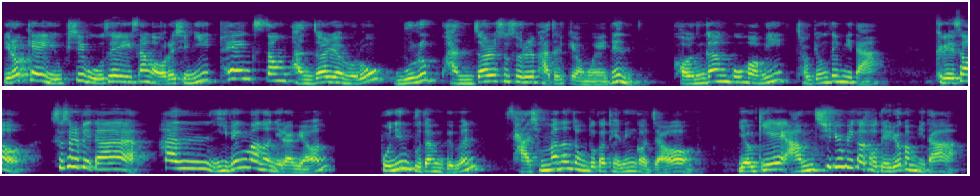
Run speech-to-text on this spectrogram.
이렇게 65세 이상 어르신이 퇴행성 관절염으로 무릎 관절 수술을 받을 경우에는 건강보험이 적용됩니다. 그래서 수술비가 한 200만 원이라면 본인 부담금은 40만 원 정도가 되는 거죠. 여기에 암 치료비가 더 내려갑니다.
